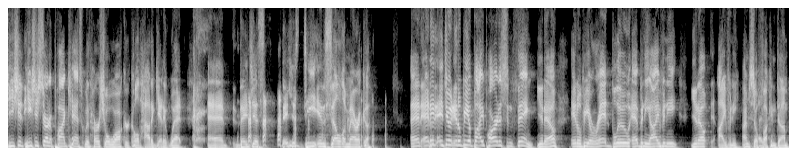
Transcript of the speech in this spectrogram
He should he should start a podcast with Herschel Walker called How to Get It Wet, and they just they just de incel America. And and it, it, dude, it'll be a bipartisan thing, you know. It'll be a red, blue, ebony, ivory, you know, ivory. I'm so fucking dumb.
